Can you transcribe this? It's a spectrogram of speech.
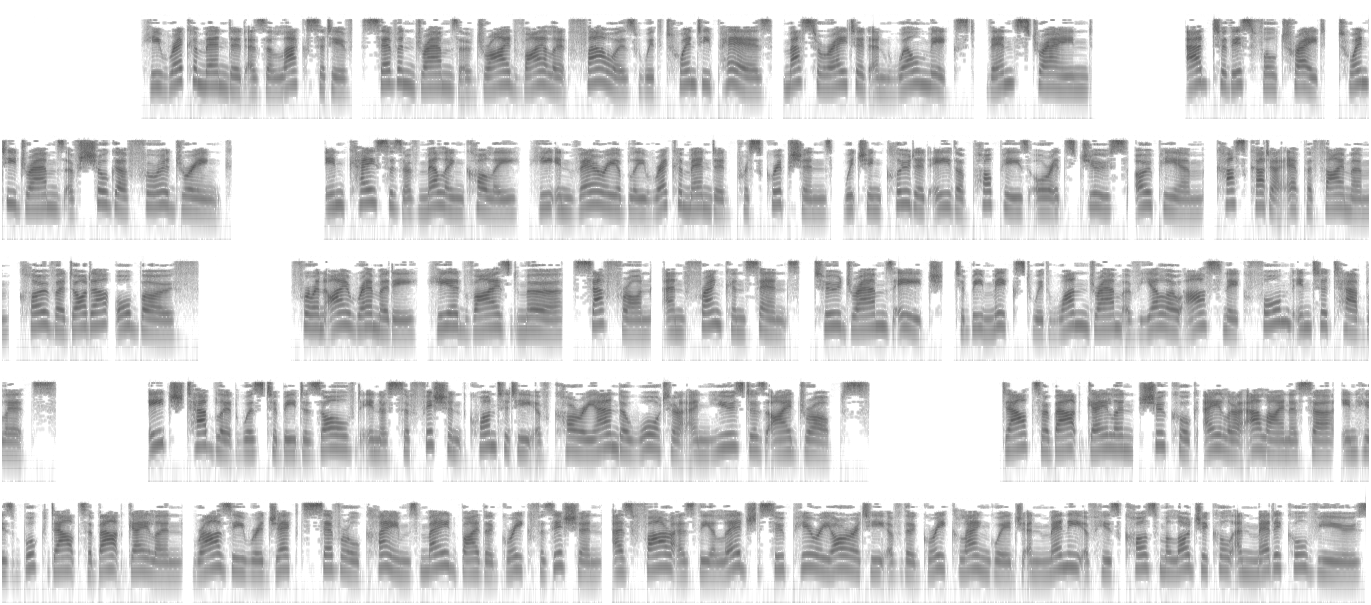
He recommended as a laxative, 7 drams of dried violet flowers with 20 pears, macerated and well mixed, then strained. Add to this filtrate, 20 drams of sugar for a drink. In cases of melancholy, he invariably recommended prescriptions, which included either poppies or its juice opium, cuscuta epithymum clover dodder or both. For an eye remedy, he advised myrrh, saffron, and frankincense, 2 drams each, to be mixed with 1 dram of yellow arsenic formed into tablets. Each tablet was to be dissolved in a sufficient quantity of coriander water and used as eye drops. Doubts About Galen in his book Doubts About Galen, Razi rejects several claims made by the Greek physician, as far as the alleged superiority of the Greek language and many of his cosmological and medical views.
